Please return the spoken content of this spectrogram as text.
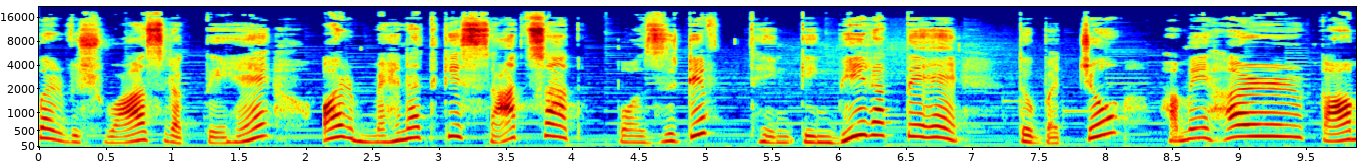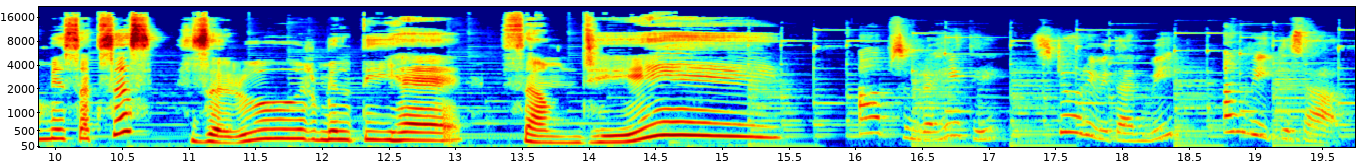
पर विश्वास रखते हैं और मेहनत के साथ साथ पॉजिटिव थिंकिंग भी रखते हैं तो बच्चों, हमें हर काम में सक्सेस ज़रूर मिलती है। समझे? आप सुन रहे थे स्टोरी विद अनवी अनवी के साथ।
